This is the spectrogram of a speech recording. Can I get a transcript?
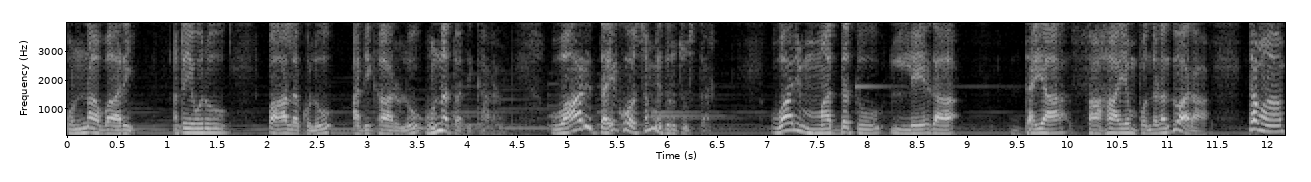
ఉన్నవారి. అంటే ఎవరు? పాలకులు అధికారులు ఉన్నత అధికారులు. వారి దయ కోసం ఎదురు చూస్తారు. వారి మద్దతు లేదా దయ సహాయం పొందడం ద్వారా తమ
